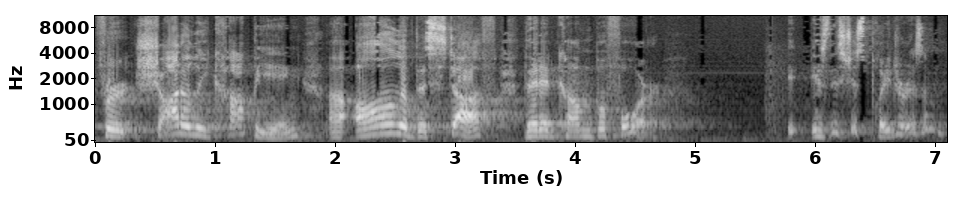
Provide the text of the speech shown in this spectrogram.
for shoddily copying uh, all of the stuff that had come before. I, is this just plagiarism?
